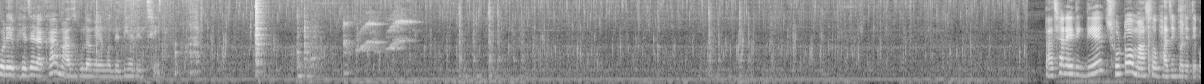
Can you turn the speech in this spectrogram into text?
করে ভেজে রাখা মাছগুলো আমি এর মধ্যে দিয়ে দিচ্ছি। তাছাড়া এদিক দিয়ে ছোট মাছও ভাজি করে দেব।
